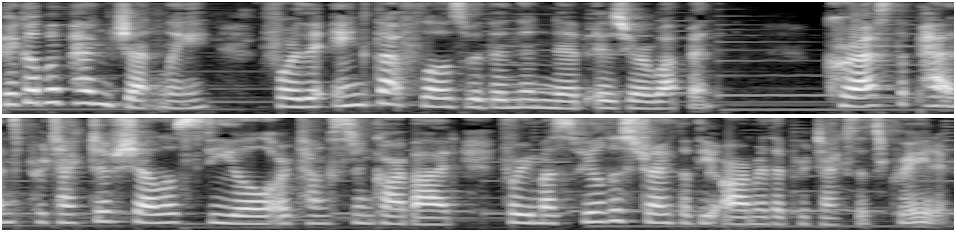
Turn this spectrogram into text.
Pick up a pen gently, for the ink that flows within the nib is your weapon. Caress the pen's protective shell of steel or tungsten carbide, for you must feel the strength of the armor that protects its creator.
